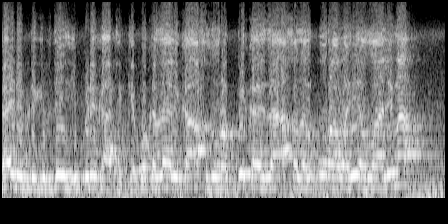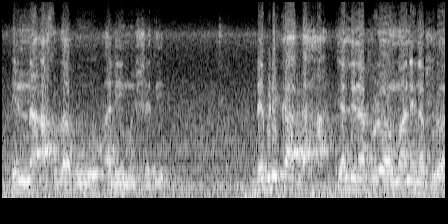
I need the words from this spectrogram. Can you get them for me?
كايد بدي بدي يبدي كاتك. وكذلك أخذ ربك إذا أخذ القرى وهي ظالمة. إن أخذه أليم شديد. دبري كاغا يلي نبرو ما نبرو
